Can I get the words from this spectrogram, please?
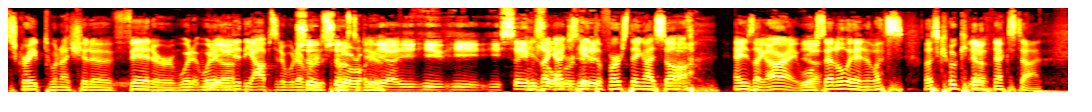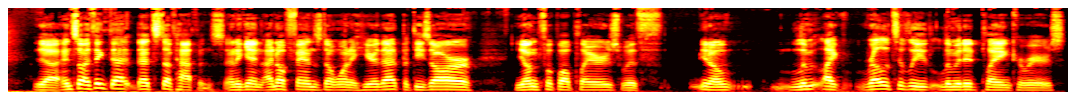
scraped when I should have fit, or what, what yeah. he did the opposite of whatever should've, he was supposed to do. Yeah, he he he he same. He's like, I just hit, hit the first thing I saw, yeah. and he's like, all right, we'll yeah. settle in and let's let's go get him next time. Yeah, and so I think that that stuff happens. And again, I know fans don't want to hear that, but these are young football players with you know lim- like relatively limited playing careers,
